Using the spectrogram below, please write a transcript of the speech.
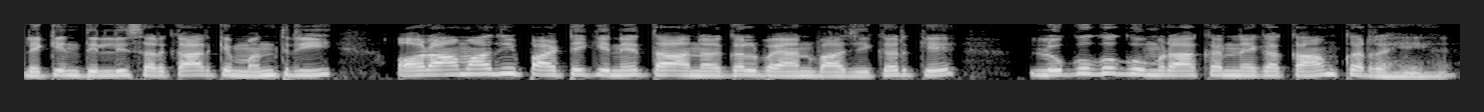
लेकिन दिल्ली सरकार के मंत्री और आम आदमी पार्टी के नेता अनर्गल बयानबाजी करके लोगों को गुमराह करने का काम कर रहे हैं।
